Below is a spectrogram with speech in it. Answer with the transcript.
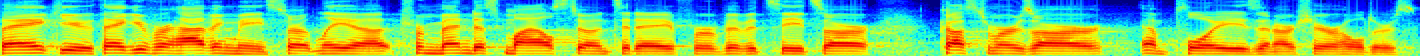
Thank you. Thank you for having me. Certainly a tremendous milestone today for Vivid Seats, our customers, our employees, and our shareholders.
